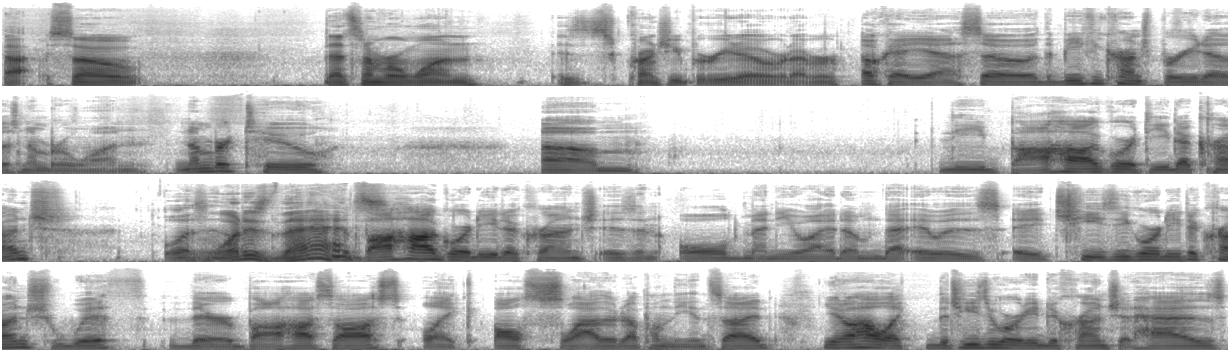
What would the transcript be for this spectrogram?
uh, so that's number one is crunchy burrito or whatever. Okay, yeah. So the beefy crunch burrito is number one. Number two, um, the Baja Gordita Crunch was What is that? the Baja Gordita Crunch is an old menu item that it was a cheesy Gordita Crunch with their Baja sauce like all slathered up on the inside. You know how like the cheesy Gordita Crunch it has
